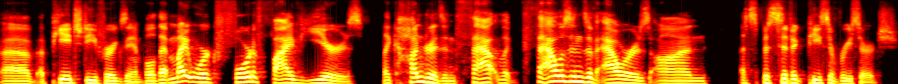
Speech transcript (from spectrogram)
uh, a phd for example that might work four to five years like hundreds and like thousands of hours on a specific piece of research.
